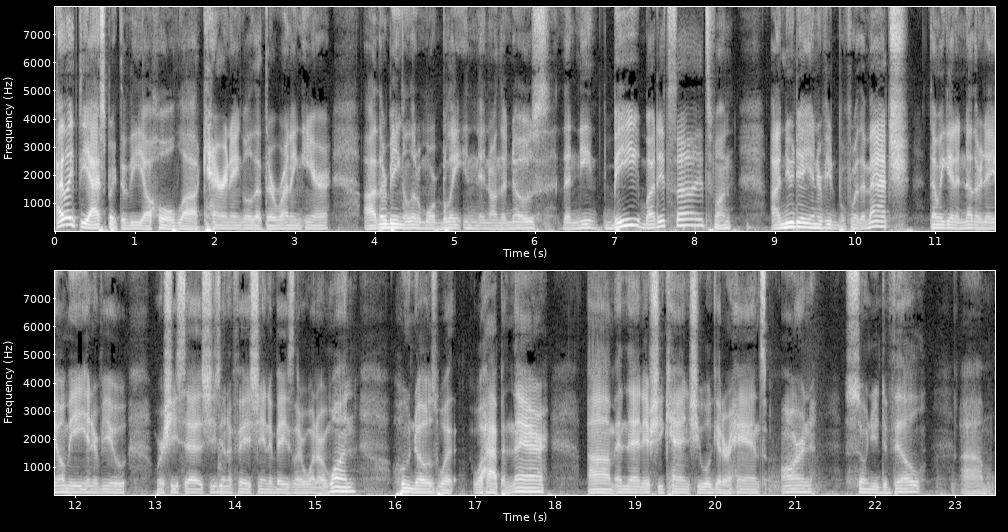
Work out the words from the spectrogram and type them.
I like the aspect of the uh, whole uh, Karen angle that they're running here. Uh, they're being a little more blatant and on the nose than need be, but it's uh, it's fun. A New Day interviewed before the match. Then we get another Naomi interview where she says she's going to face Shayna Baszler one on one. Who knows what will happen there? Um, and then if she can, she will get her hands on Sonya Deville. Um,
